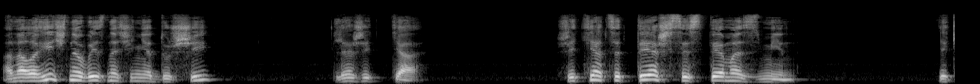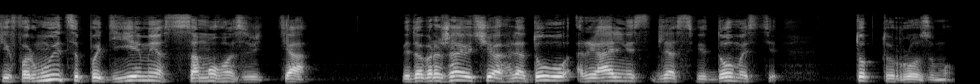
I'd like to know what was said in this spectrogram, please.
Аналогічне визначення душі для життя. Життя це теж система змін, які формуються подіями самого життя, відображаючи оглядову реальність для свідомості, тобто розуму.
